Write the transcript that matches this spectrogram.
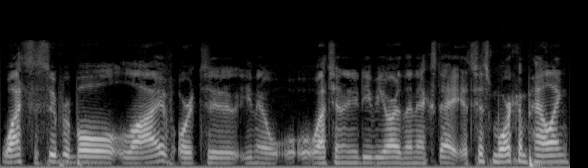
watch the Super Bowl live or to you know watch it on your DVR the next day? It's just more compelling.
